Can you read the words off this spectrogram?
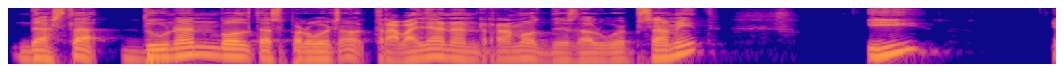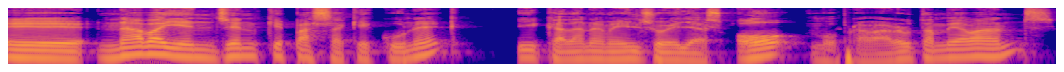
d'estar donant voltes per Web Summit, treballant en remot des del Web Summit i eh, anar veient gent que passa, que conec i quedant amb ells o elles. O, m'ho preparo també abans,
